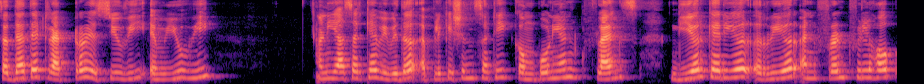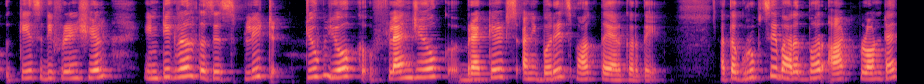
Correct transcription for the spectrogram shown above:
सध्या ते tractor S U V M U V आणि यासारख्या विविध ॲप्लिकेशनसाठी component flags gear carrier rear and front fill hub case differential integral तसेच split tube yoke flange yoke brackets आणि बरेच भाग तयार करते. आता ग्रुपचे भारतभर आठ प्लॉन्ट आहेत.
